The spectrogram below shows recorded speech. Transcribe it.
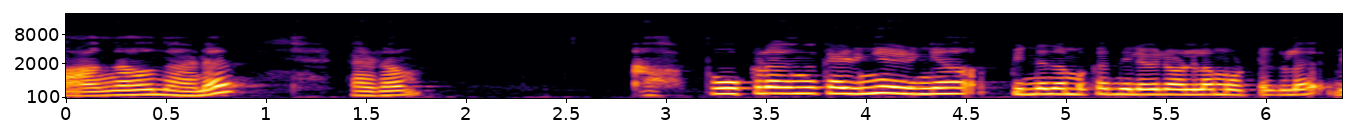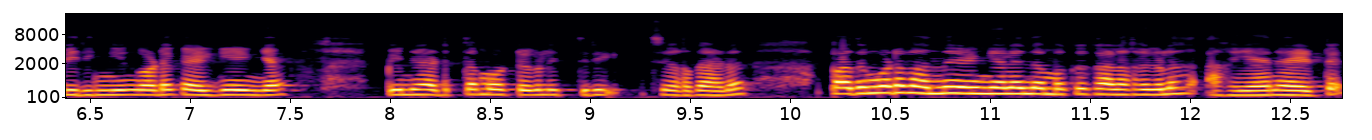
വാങ്ങാവുന്നതാണ്. കാരണം പൂക്കൾ അങ്ങ് കഴിഞ്ഞ് കഴിഞ്ഞാൽ പിന്നെ നമുക്ക് നിലവിലുള്ള മുട്ടകൾ വിരിഞ്ഞും കൂടെ കഴിഞ്ഞ് കഴിഞ്ഞാൽ പിന്നെ അടുത്ത മുട്ടകൾ ഇത്തിരി ചെറുതാണ്. അപ്പം അതും കൂടെ വന്നു കഴിഞ്ഞാലേ നമുക്ക് കളറുകൾ അറിയാനായിട്ട്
